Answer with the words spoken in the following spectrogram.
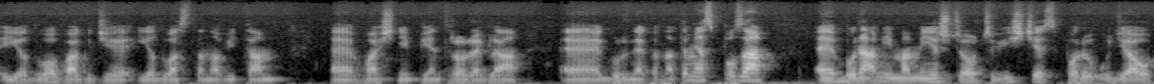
jodłowa, gdzie jodła stanowi tam właśnie piętro regla górnego. Natomiast poza borami mamy jeszcze oczywiście spory udział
